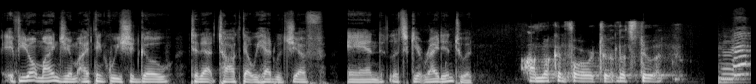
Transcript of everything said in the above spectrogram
if you don't mind, Jim, I think we should go to that talk that we had with Jeff and let's get right into it. I'm looking forward to it. Let's do it.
